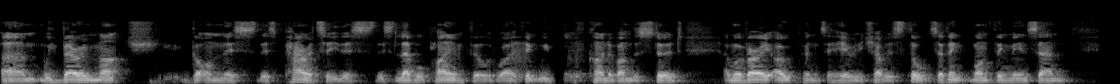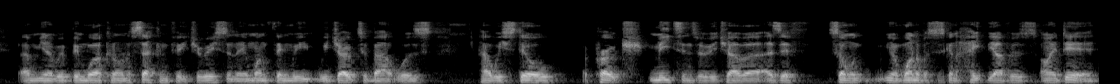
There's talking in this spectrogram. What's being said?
Um, we very much got on this this parity, this this level playing field where I think we both kind of understood and we're very open to hearing each other's thoughts. I think one thing me and Sam, um, you know, we've been working on a second feature recently, and one thing we we joked about was how we still approach meetings with each other as if someone, you know, one of us is going to hate the other's idea,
